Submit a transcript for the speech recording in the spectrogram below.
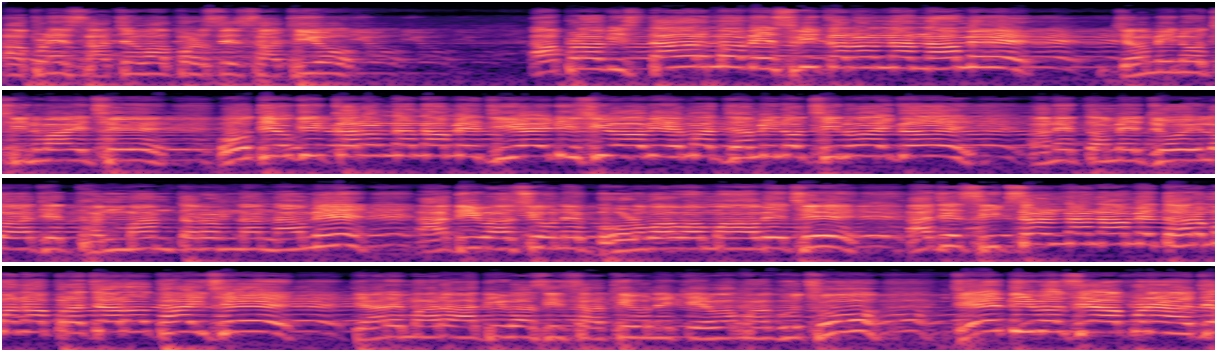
આપણે સાચવવા પડશે, સાથીઓ. આપણા વિસ્તારમાં વૈશ્વિકરણના નામે જમીનો છીનવાય છે. ઔદ્યોગિકરણના નામે જીઆઈડીસી આવી, એમાં જમીનો છીનવાઈ ગઈ. અને તમે જોઈ લો આજે ધનમાંતરણના નામે આદિવાસીઓને ભોળવામાં આવે છે. આજે શિક્ષણના નામે ધર્મના પ્રચારો થાય છે. ત્યારે મારા આદિવાસી સાથીઓને કહેવા માંગુ છું, જે દિવસે આપણે આજે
